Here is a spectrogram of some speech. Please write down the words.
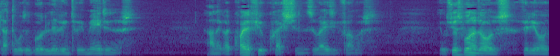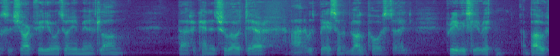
that there was a good living to be made in it. And I got quite a few questions arising from it it was just one of those videos, a short video, it's only a minute long, that I kind of threw out there, and it was based on a blog post that I'd previously written about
